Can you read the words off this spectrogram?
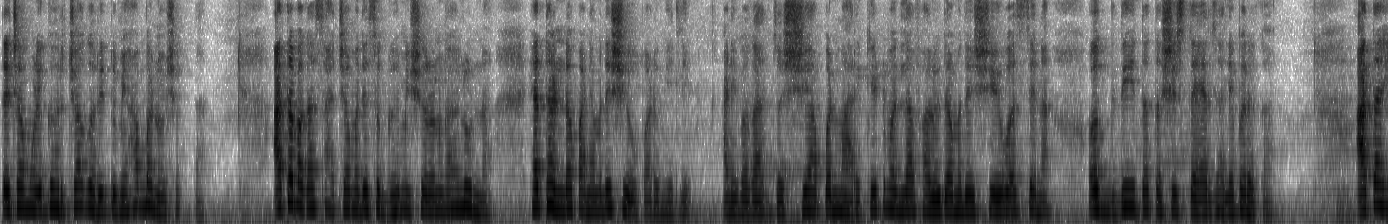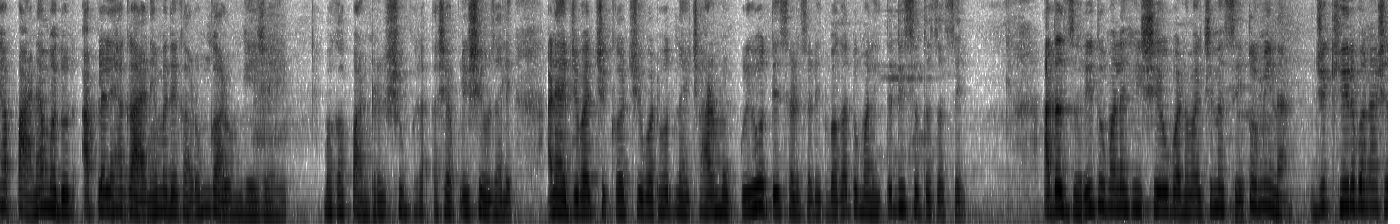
त्याच्यामुळे घरच्या घरी तुम्ही हा बनवू शकता. आता बघा साच्यामध्ये सगळं मिश्रण घालून ना ह्या थंड पाण्यामध्ये शेव पाडून घेतली. आणि बघा जशी आपण मार्केटमधल्या फालुद्यामध्ये शेव असते ना अगदी इथं तशीच तयार झाले बरं का. आता ह्या पाण्यामधून आपल्याला ह्या गाळणीमध्ये काढून गाळून घ्यायचे आहे. बघा पांढरे शुभ्र असे आपले शेव झाले. आणि अजिबात चिकट चिवट होत नाही. छान मोकळी होते सडसडीत. बघा तुम्हाला इथं दिसतच असेल. आता जरी तुम्हाला ही शेव बनवायची नसेल तुम्ही ना जी खीर बनवशा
